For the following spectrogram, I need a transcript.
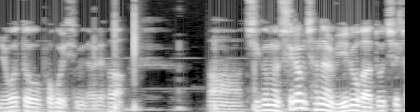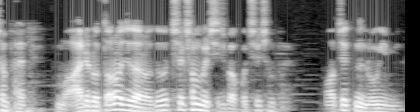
이것도 보고 있습니다 그래서 어, 지금은 수렴 채널 위로 가도 7,800, 뭐 아래로 떨어지더라도 7,000불 지지받고 7,800. 어쨌든 롱입니다.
